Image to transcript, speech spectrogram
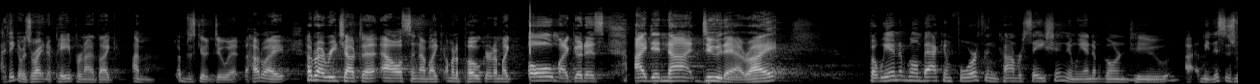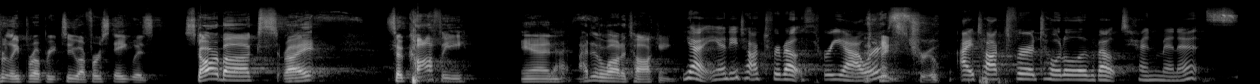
I think I was writing a paper and I was like, I'm I'm just gonna do it. How do I how do I reach out to Allison? I'm like, I'm gonna poke her, and I'm like, oh my goodness, I did not do that, right? But we end up going back and forth in conversation, and we end up going to, mm-hmm. I mean, this is really appropriate too. Our first date was Starbucks, right? So coffee. And yes. I did a lot of talking. Yeah, Andy talked for about three hours. It's true. I talked for a total of about 10 minutes,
